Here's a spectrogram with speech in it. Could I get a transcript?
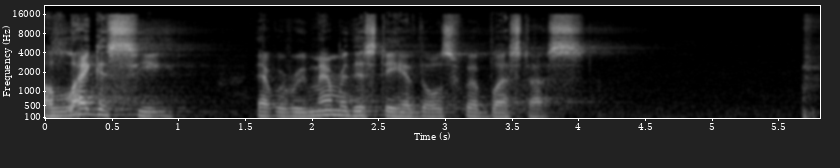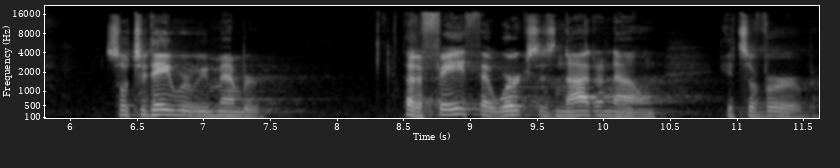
A legacy that we remember this day of those who have blessed us. So today we remember that a faith that works is not a noun, it's a verb.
